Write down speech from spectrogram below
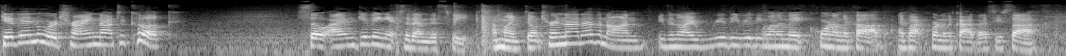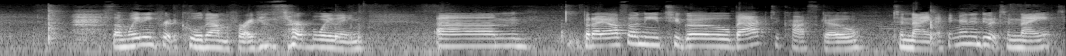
Given we're trying not to cook, so I'm giving it to them this week. I'm like, don't turn that oven on, even though I really, really want to make corn on the cob. I bought corn on the cob, as you saw. So I'm waiting for it to cool down before I can start boiling. Um, but I also need to go back to Costco tonight. I think I'm gonna do it tonight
